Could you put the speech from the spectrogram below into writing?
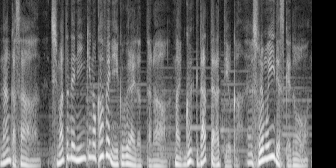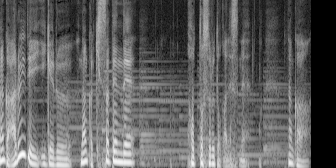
なんかさ、巷で人気のカフェに行くぐらいだったら、まあ、だったらっていうか、それもいいですけど、なんか歩いて行ける、なんか喫茶店で、ほっとするとかですね。なんか、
